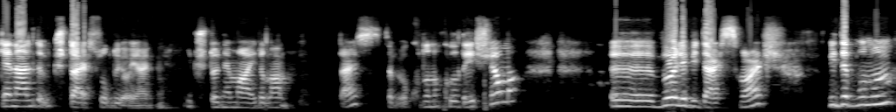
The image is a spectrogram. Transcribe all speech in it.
genelde üç ders oluyor yani. Üç döneme ayrılan ders. Tabii okuldan okula değişiyor ama e, böyle bir ders var. Bir de bunun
